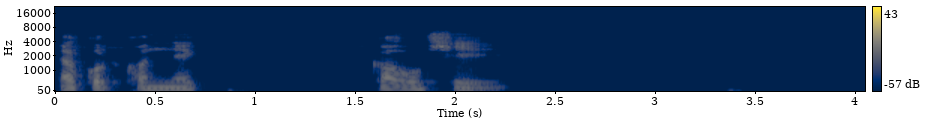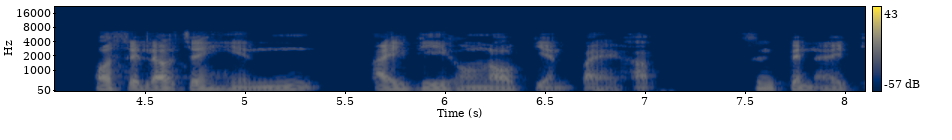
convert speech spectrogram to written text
แล้วกด Connect ก็โอเค พอเสร็จแล้วจะเห็น IP ของเราเปลี่ยนไปครับ ซึ่งเป็น IP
